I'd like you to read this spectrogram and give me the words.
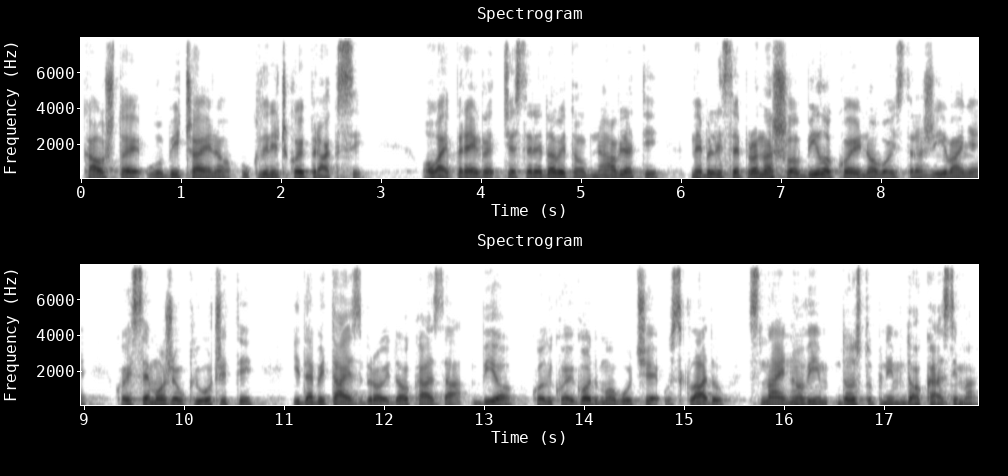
kao što je uobičajeno u kliničkoj praksi. Ovaj pregled će se redovito obnavljati ne bi li se pronašlo bilo koje novo istraživanje koje se može uključiti i da bi taj zbroj dokaza bio koliko je god moguće u skladu s najnovijim dostupnim dokazima.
